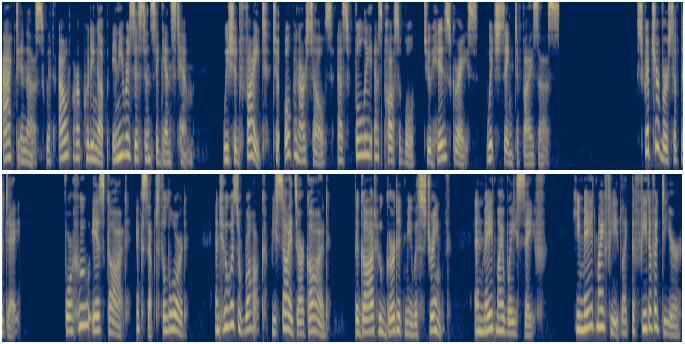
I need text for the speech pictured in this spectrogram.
act in us without our putting up any resistance against Him. We should fight to open ourselves as fully as possible to His grace, which sanctifies us. Scripture verse of the day For who is God except the Lord? And who is a rock besides our God? The God who girded me with strength and made my way safe. He made my feet like the feet of a deer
